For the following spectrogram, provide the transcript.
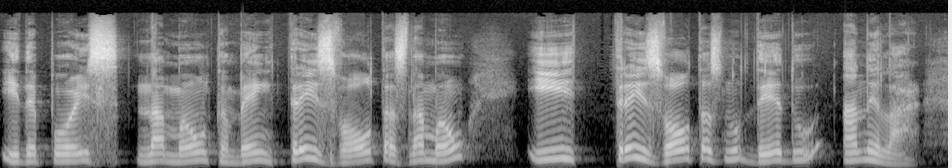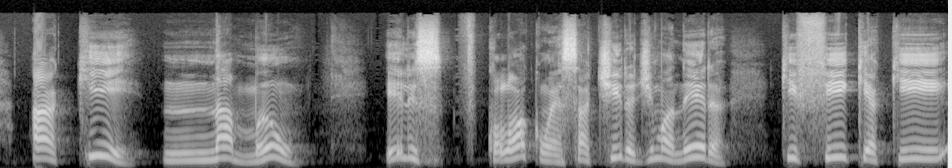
e depois na mão também, três voltas na mão e três voltas no dedo anelar. Aqui na mão, eles colocam essa tira de maneira que fique aqui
